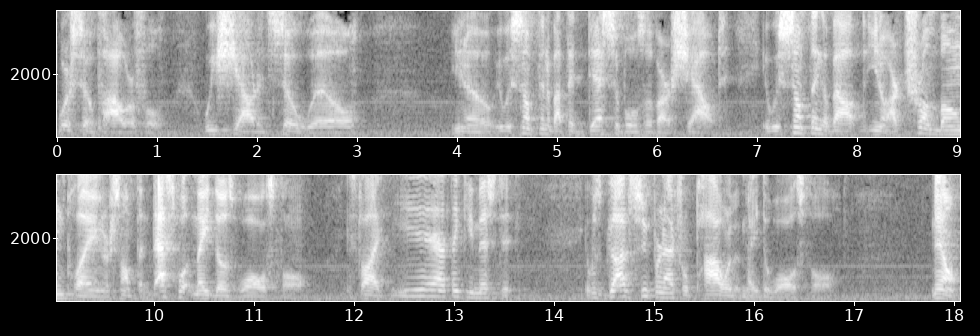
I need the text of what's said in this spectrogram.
we're so powerful, we shouted so well. You know, it was something about the decibels of our shout. It was something about, you know, our trombone playing or something. That's what made those walls fall. It's like, yeah, I think you missed it. It was God's supernatural power that made the walls fall. Now,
